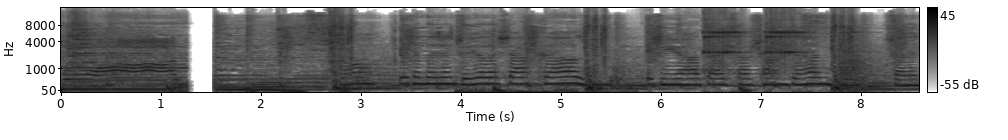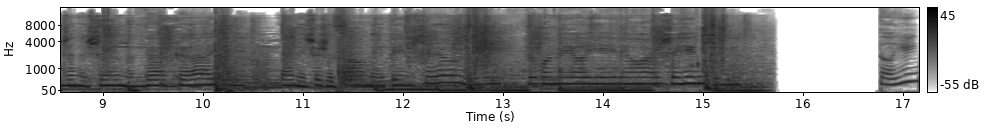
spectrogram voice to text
花。天的相机留下颗粒，已经约好在操场等你。夏天真的是闷的可以，带你去吃草莓冰淇淋。如果你有一点坏心情，抖音。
